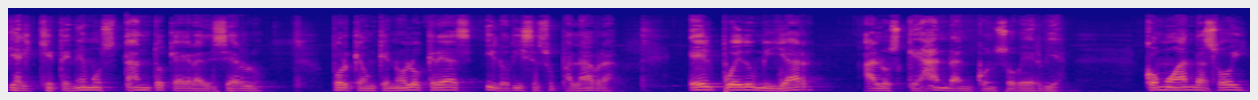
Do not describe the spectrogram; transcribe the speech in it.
y al que tenemos tanto que agradecerlo. Porque aunque no lo creas y lo dice su palabra, Él puede humillar a los que andan con soberbia. ¿Cómo andas hoy?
